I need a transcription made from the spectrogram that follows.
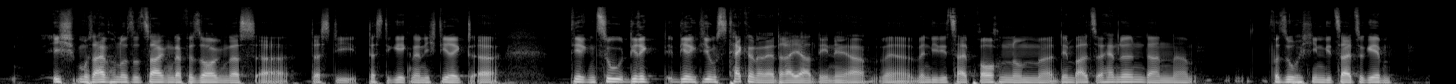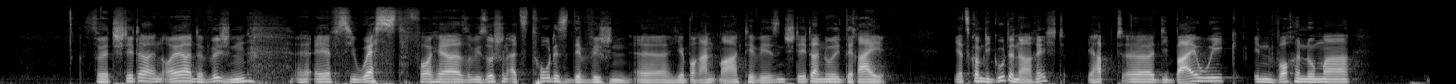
ich muss einfach nur sozusagen dafür sorgen, dass, äh, dass, die, dass die Gegner nicht direkt, äh, direkt, zu, direkt, direkt die Jungs tackeln an der Dreierlinie. Ja. Wenn die die Zeit brauchen, um äh, den Ball zu handeln, dann äh, versuche ich ihnen die Zeit zu geben. So, jetzt steht da in eurer Division, äh, AFC West, vorher sowieso schon als Todesdivision äh, hier brandmarkt gewesen, steht da 0-3. Jetzt kommt die gute Nachricht. Ihr habt die Bye Week in Woche Nummer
